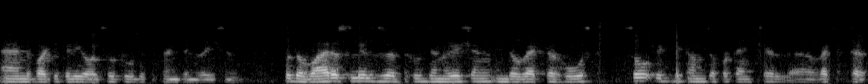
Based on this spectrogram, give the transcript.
and vertically also to different generations. So the virus lives uh, through generation in the vector host so it becomes a potential uh, vector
